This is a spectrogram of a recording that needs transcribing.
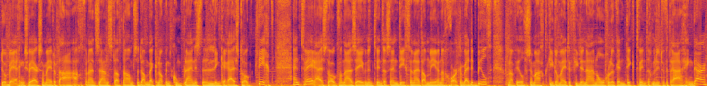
door bergingswerkzaamheden op de A8... vanuit Zaanstad naar Amsterdam. Bij knooppunt Koenplein is de linkerrijstrook dicht. En twee rijstroken van de A27 zijn dicht vanuit Almere naar Gorkum bij de Beeld. Vanaf Hilversum 8 kilometer file na een ongeluk... en dik 20 minuten vertraging daar.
